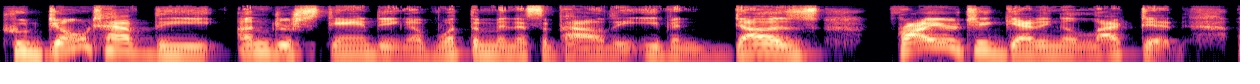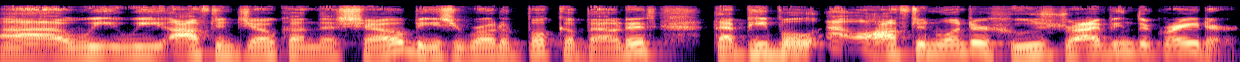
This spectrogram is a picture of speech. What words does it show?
who don't have the understanding of what the municipality even does prior to getting elected. Uh, we we often joke on this show because you wrote a book about it that people often wonder who's driving the grader.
